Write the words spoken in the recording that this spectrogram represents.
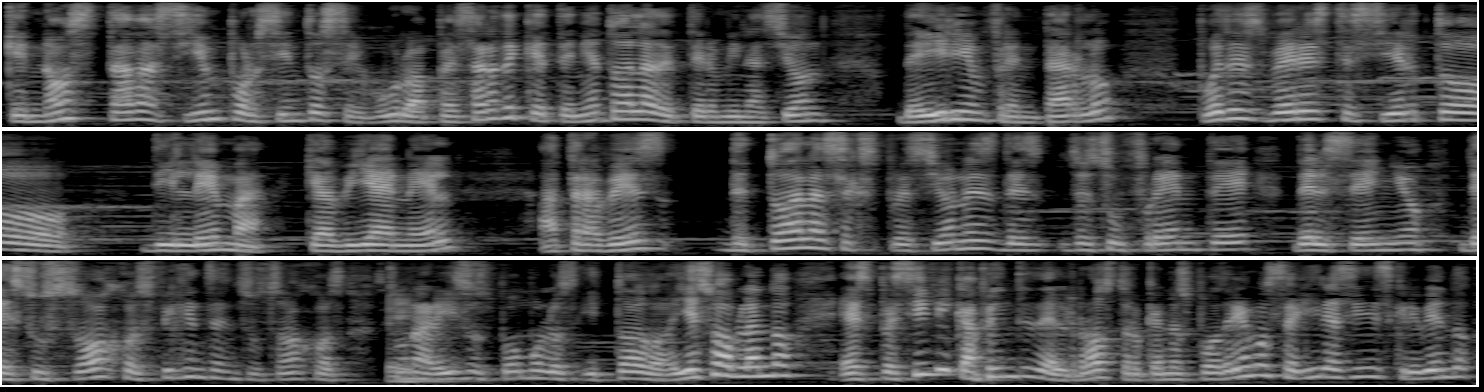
que no estaba 100% seguro, a pesar de que tenía toda la determinación de ir y enfrentarlo, puedes ver este cierto dilema que había en él a través de todas las expresiones de, su frente, del ceño, de sus ojos. Fíjense en sus ojos, su nariz, sus pómulos y todo. Y eso hablando específicamente del rostro, que nos podríamos seguir así describiendo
